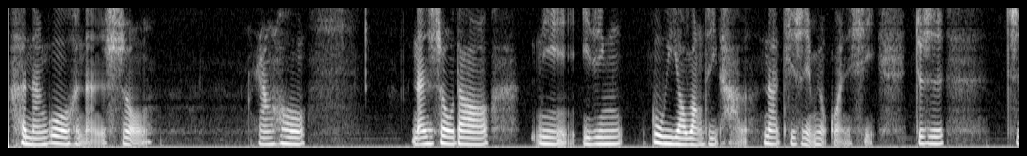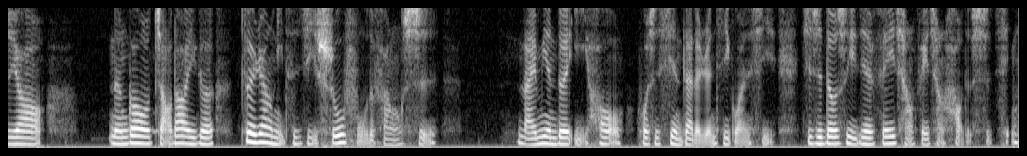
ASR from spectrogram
很难过、很难受，然后难受到你已经故意要忘记他了，那其实也没有关系，就是只要能够找到一个最让你自己舒服的方式来面对以后或是现在的人际关系，其实都是一件非常非常好的事情。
